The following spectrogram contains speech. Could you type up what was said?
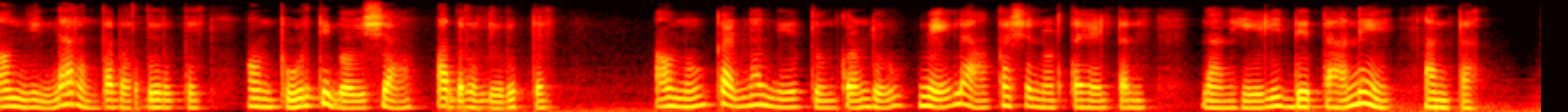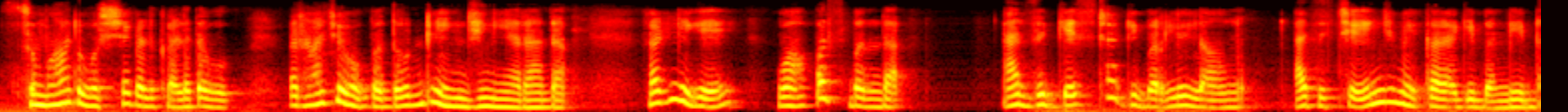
ಅವನ್ ವಿನ್ನರ್ ಅಂತ ಬರೆದಿರುತ್ತೆ. ಅವನ ಪೂರ್ತಿ ಭವಿಷ್ಯ ಅದರಲ್ಲಿರುತ್ತೆ ಅವನು ಕಣ್ಣಲ್ಲಿ ನೀರು ತುಂಬಿಕೊಂಡು ಮೇಲೆ ಆಕಾಶ ನೋಡ್ತಾ ಹೇಳ್ತಾನೆ. ನಾನು ಹೇಳಿದ್ದೆ ತಾನೇ ಅಂತ. ಸುಮಾರು ವರ್ಷಗಳು ಕಳೆದವು. ರಾಜ ಒಬ್ಬ ದೊಡ್ಡ ಇಂಜಿನಿಯರ್ ಆದ. ಹಳ್ಳಿಗೆ ವಾಪಸ್ ಬಂದ. ಆಸ್ ಎ ಗೆಸ್ಟ್ ಆಗಿ ಬರಲಿಲ್ಲ ಅವನು. ಆಸ್ ಎ ಚೇಂಜ್ ಮೇಕರ್ ಆಗಿ ಬಂದಿದ್ದ.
